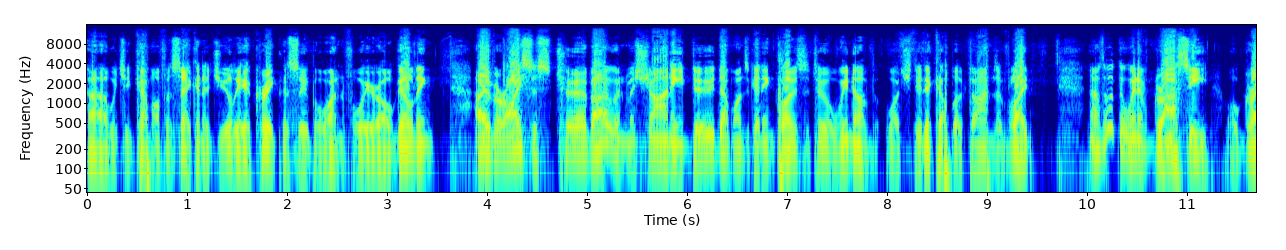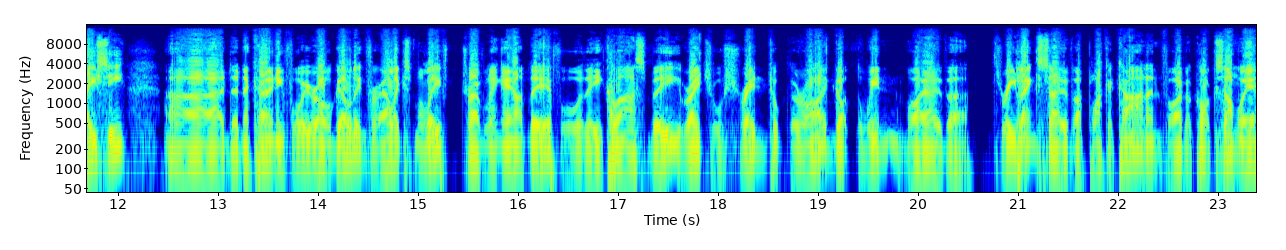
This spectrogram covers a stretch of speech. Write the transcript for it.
uh, which had come off a second at Julia Creek, the Super One four-year-old gelding. Over Isis Turbo and Mashani Dude, that one's getting closer to a win. I've watched it a couple of times of late. Now, I thought the win of Grassy or Gracie, uh, the Nicconi four-year-old gelding for Alex Malief, travelling out there for the Class B. Rachel Shred took the ride, got the win by over three lengths over Plucker Khan and five o'clock somewhere.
